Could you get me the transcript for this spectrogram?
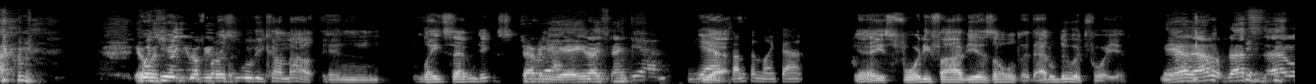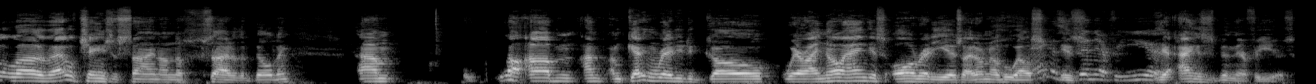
it what was year did you know, the first movie come out? In late seventies? 78, I think. Yeah, Yeah, Yeah. something like that. Yeah, he's forty five years older. That'll do it for you. Yeah, that'll that's that'll uh, that'll change the sign on the side of the building. Um, well, um, I'm I'm getting ready to go where I know Angus already is. I don't know who else Angus is. has been there for years. Yeah, Angus has been there for years.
